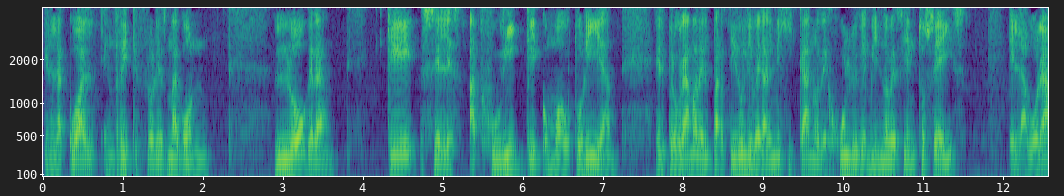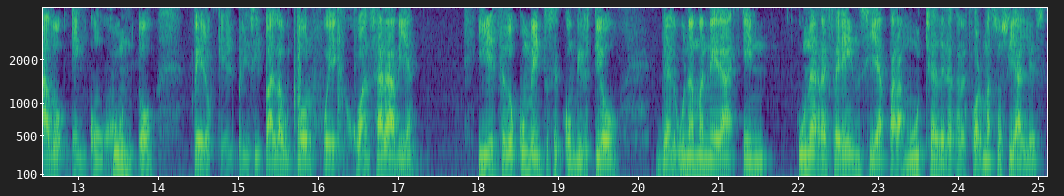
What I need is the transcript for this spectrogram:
en la cual Enrique Flores Magón logra que se les adjudique como autoría el programa del Partido Liberal Mexicano de julio de 1906, elaborado en conjunto, pero que el principal autor fue Juan Sarabia, y este documento se convirtió de alguna manera en una referencia para muchas de las reformas sociales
